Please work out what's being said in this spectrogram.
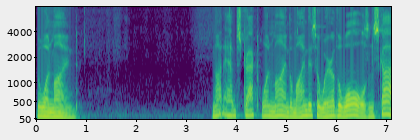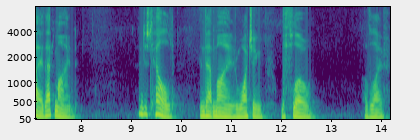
the one mind. Not abstract one mind, the mind that's aware of the walls and sky, that mind. And just held in that mind and watching the flow of life.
